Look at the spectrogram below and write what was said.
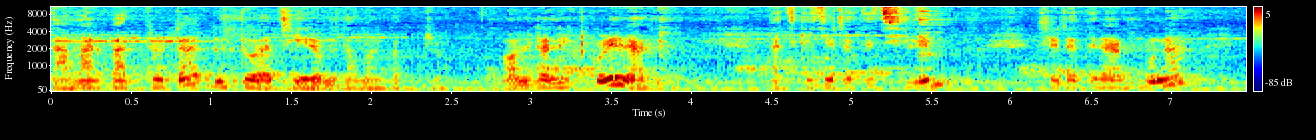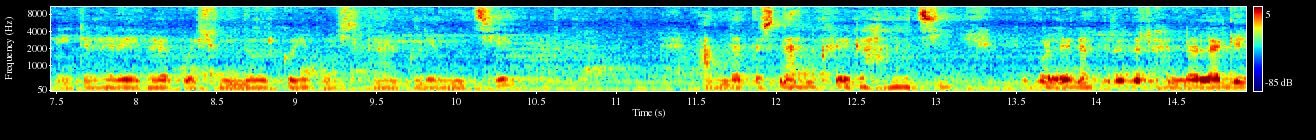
তামার পাত্রটা দুটো আছে, এরম তামার পাত্র। অল্টারনেট করে রাখি। আজকে যেটাতে ছিলেন সেটাতে রাখব না। এইটা ভেবে এইভাবে সুন্দর করে পরিষ্কার করে মুছে, আমরা তো স্নান করে গা মুছি। বলে না তো ঠান্ডা লাগে।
